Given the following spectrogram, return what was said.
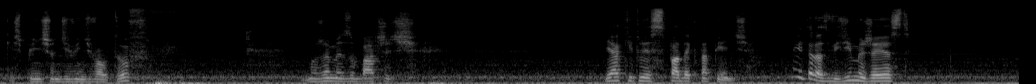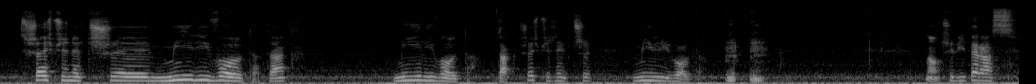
Jakieś 59 V. Możemy zobaczyć, jaki tu jest spadek napięcia. I teraz widzimy, że jest 6,3 mV, tak? Milivolta. Tak, 6,3 mV. No, czyli teraz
